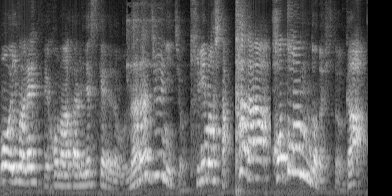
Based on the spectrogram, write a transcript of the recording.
もう今ね、この辺りですけれども、70日を切りました。ただ、ほとんどの人が、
